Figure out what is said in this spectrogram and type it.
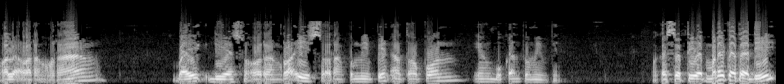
oleh orang-orang, baik dia seorang rais, seorang pemimpin ataupun yang bukan pemimpin. Maka setiap mereka tadi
